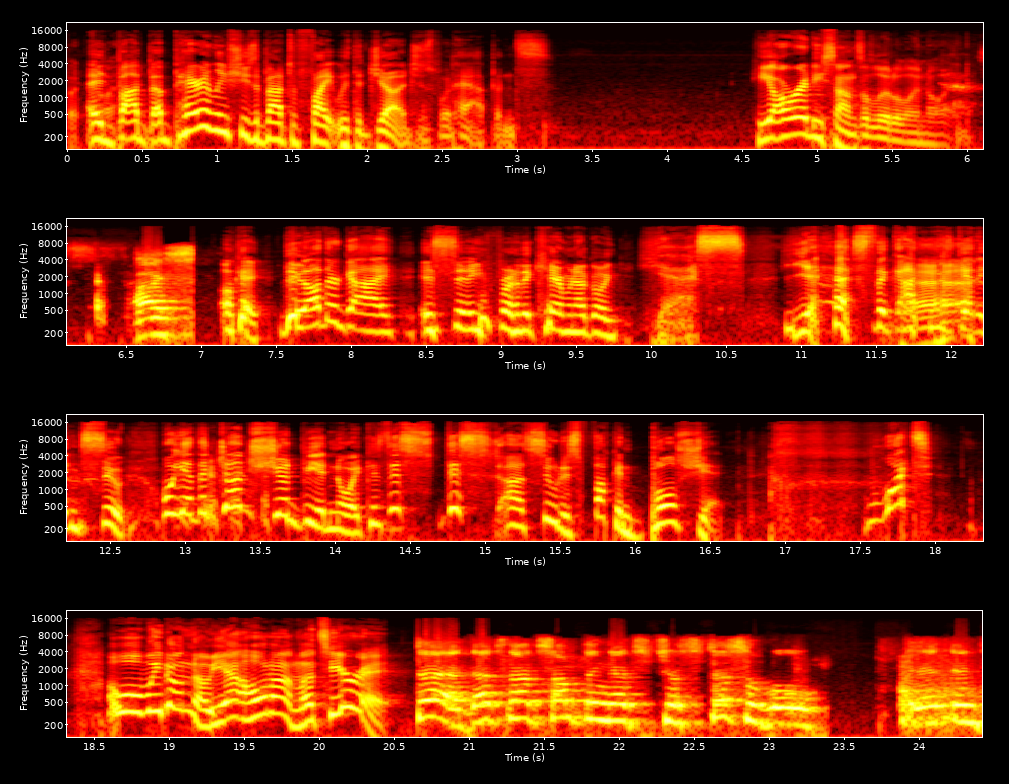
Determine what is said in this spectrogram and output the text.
But uh, apparently, she's about to fight with the judge. Is what happens. He already sounds a little annoyed. I okay, the other guy is sitting in front of the camera now going, "Yes, yes." The guy who's getting sued. Well, yeah, the judge should be annoyed because this this uh, suit is fucking bullshit. What? Oh, well, we don't know yet. Hold on, let's hear it. Dad, that's not something that's justiciable in, in,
